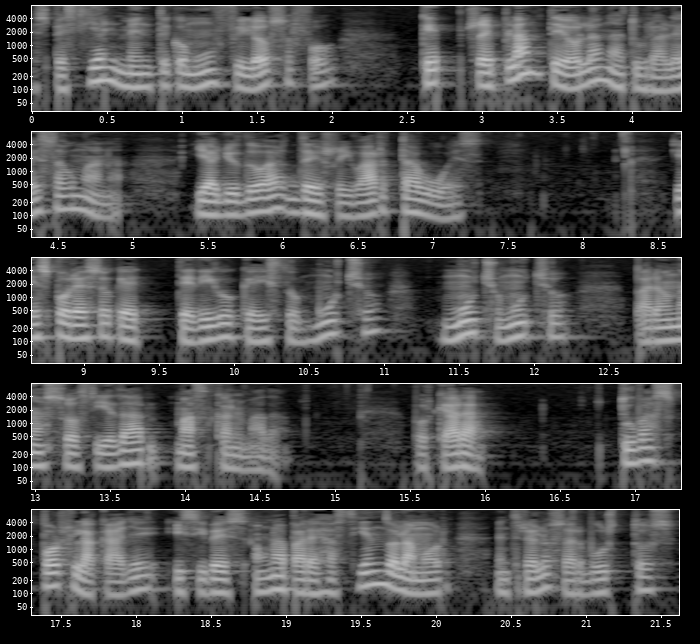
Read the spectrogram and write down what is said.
especialmente como un filósofo que replanteó la naturaleza humana y ayudó a derribar tabúes. Y es por eso que te digo que hizo mucho, mucho, mucho para una sociedad más calmada. Porque ahora tú vas por la calle y si ves a una pareja haciendo el amor entre los arbustos,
